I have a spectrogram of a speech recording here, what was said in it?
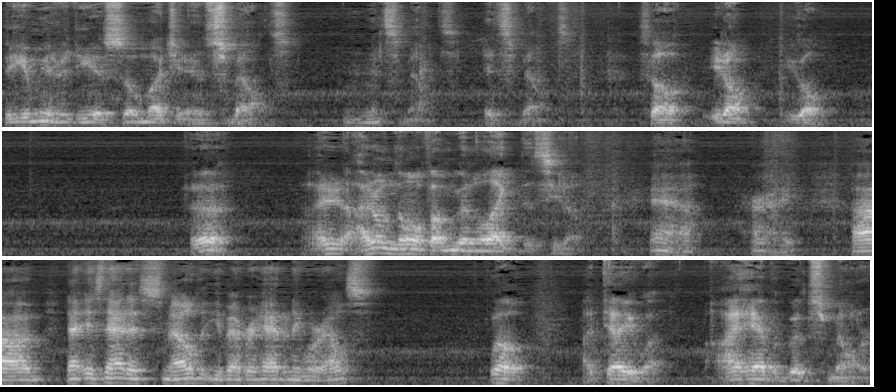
the humidity is so much and it smells. It smells. It smells. So, you know, you go, uh, I, I don't know if I'm gonna like this, you know. Yeah. All right. Um, now, is that a smell that you've ever had anywhere else? Well, I tell you what, I have a good smeller.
